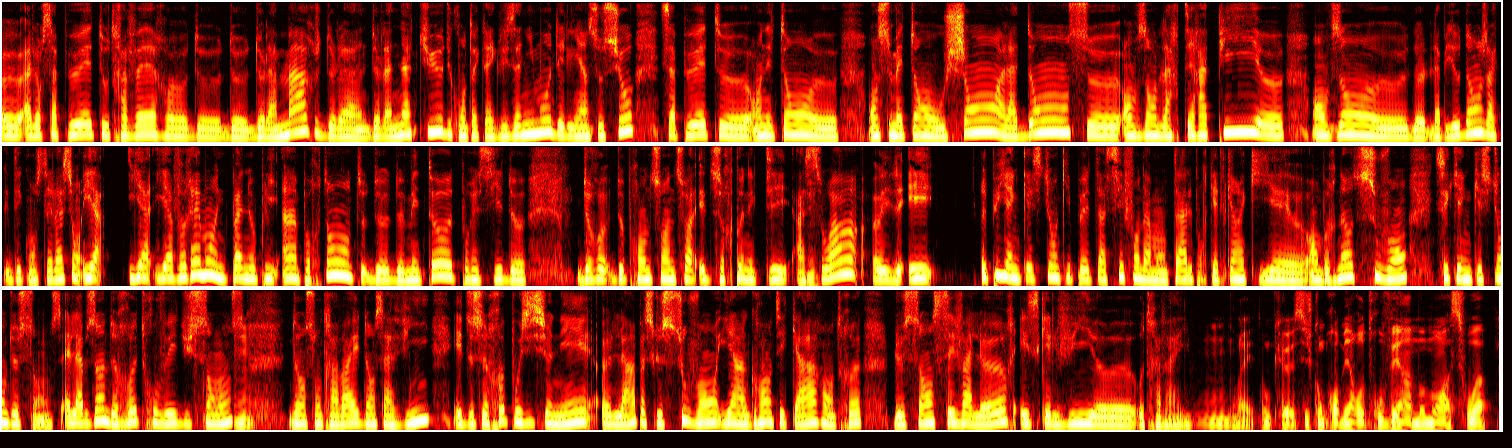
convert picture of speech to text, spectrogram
Euh, alors ça peut être au travers euh, de, de, la marche, de la, de la nature, du contact avec les animaux, des liens sociaux. Ça peut être euh, en étant, en se mettant au chant, à la danse, en faisant de l'art thérapie, en faisant de la biodange, des constellations. Il y a il y, a, vraiment une panoplie importante de, méthodes pour essayer de, de, prendre soin de soi et de se reconnecter à mmh. soi. Et, et puis, il y a une question qui peut être assez fondamentale pour quelqu'un qui est euh, en burn-out. Souvent, c'est qu'il y a une question de sens. Elle a besoin de retrouver du sens mm. dans son travail, dans sa vie, et de se repositionner euh, là, parce que souvent, il y a un grand écart entre le sens, ses valeurs et ce qu'elle vit euh, au travail. Mm, ouais, donc, si je comprends bien, retrouver un moment à soi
